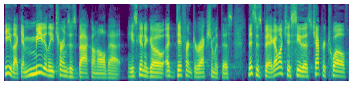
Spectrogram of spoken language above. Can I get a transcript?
he like immediately turns his back on all that. He's going to go a different direction with this. This is big. I want you to see this. Chapter 12,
